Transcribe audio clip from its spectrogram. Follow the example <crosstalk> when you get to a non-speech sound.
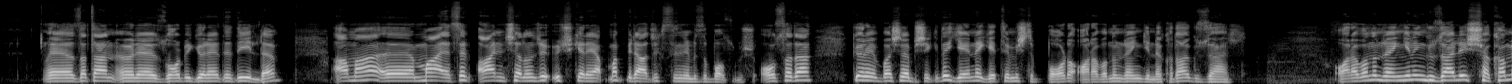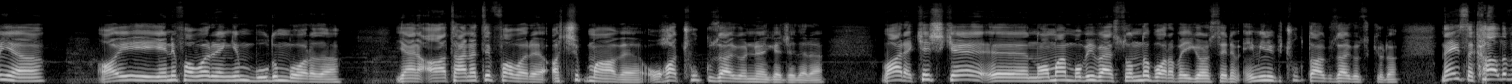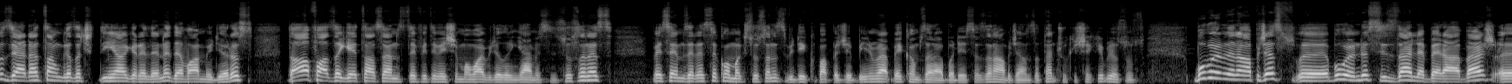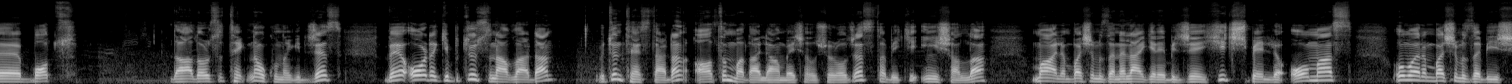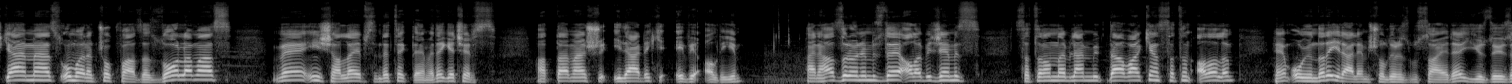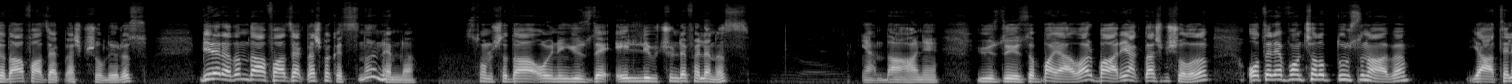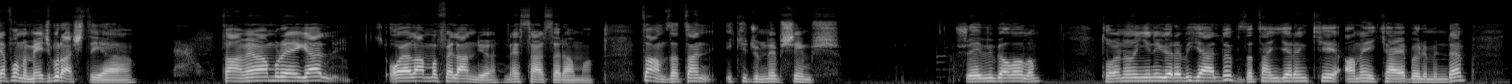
Ee, zaten öyle zor bir görev de değildi. Ama e, maalesef aynı challenge'ı 3 kere yapmak birazcık sinirimizi bozmuş. Olsa da görevi başarılı bir şekilde yerine getirmiştik. Bu arada arabanın rengi ne kadar güzel. Arabanın renginin güzelliği şaka mı ya? Ay yeni favori rengimi buldum bu arada. Yani alternatif favori açık mavi. Oha çok güzel görünüyor gecelere. Var ya keşke e, normal mobil versiyonunda bu arabayı görseydim. Eminim ki çok daha güzel gözüküyordu. Neyse kaldığımız yerden tam gaz açık dünya görevlerine devam ediyoruz. Daha fazla GTA San Andreas Definitive Mobile videoların gelmesini istiyorsanız ve serimize destek olmak istiyorsanız videoyu kapatmayacak benim ve bekamıza abone değilseniz de ne yapacağınızı zaten çok iyi şekilde biliyorsunuz. Bu bölümde ne yapacağız? E, bu bölümde sizlerle beraber e, bot daha doğrusu tekne okuluna gideceğiz. Ve oradaki bütün sınavlardan, bütün testlerden altın madalya almaya çalışıyor olacağız. Tabii ki inşallah. Malum başımıza neler gelebileceği hiç belli olmaz. Umarım başımıza bir iş gelmez. Umarım çok fazla zorlamaz. Ve inşallah hepsinde tek denemede geçeriz. Hatta ben şu ilerideki evi alayım. Hani hazır önümüzde alabileceğimiz satın alınabilen mülkler varken satın alalım. Hem oyunda da ilerlemiş oluyoruz bu sayede. %100'e daha fazla yaklaşmış oluyoruz. Birer adım daha fazla yaklaşmak açısından önemli. Sonuçta daha oyunun %53'ünde falanız. Yani daha hani %100'de bayağı var. Bari yaklaşmış olalım. O telefon çalıp dursun abi. Ya telefonu mecbur açtı ya. Tamam hemen buraya gel. Oyalanma falan diyor. Ne serseri ama. Tamam zaten iki cümle bir şeymiş. Şu evi bir alalım. Torna'nın yeni görevi geldi. Zaten yarınki ana hikaye bölümünde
